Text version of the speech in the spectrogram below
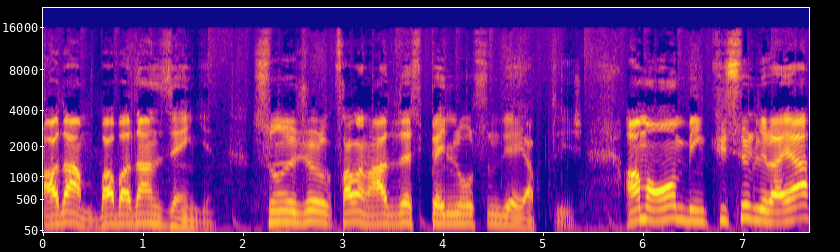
adam babadan zengin. Sunuculuk falan adres belli olsun diye yaptığı iş. Ama 10 bin küsür liraya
